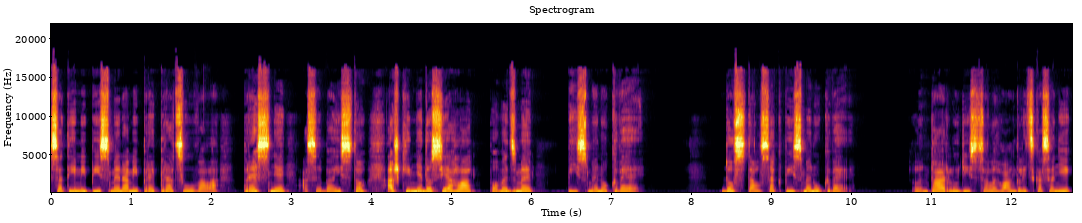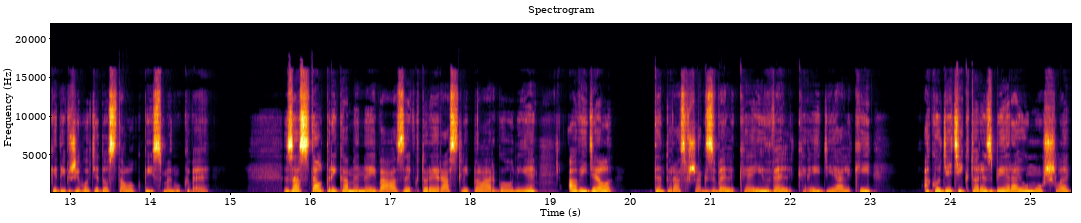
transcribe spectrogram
sa tými písmenami prepracúvala presne a sebaisto, až kým nedosiahla, povedzme, písmeno Q. Dostal sa k písmenu Q. Len pár ľudí z celého Anglicka sa niekedy v živote dostalo k písmenu Q. Zastal pri kamennej váze, v ktorej rastli pelargónie a videl, tentoraz však z veľkej, veľkej diaľky, ako deti, ktoré zbierajú mušle,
